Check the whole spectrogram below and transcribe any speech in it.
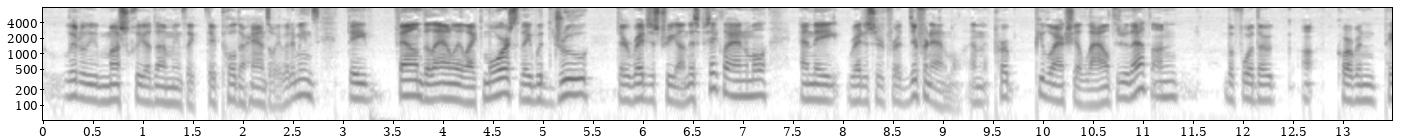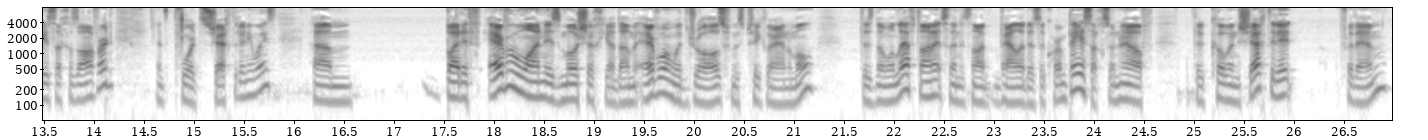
Literally, mashchu yadam means like they pulled their hands away, but it means they found the animal they liked more, so they withdrew their registry on this particular animal and they registered for a different animal. And per- people are actually allowed to do that on before the uh, Korban Pesach is offered. It's before it's shechted, anyways. Um, but if everyone is Moshech Yadam, everyone withdraws from this particular animal, there's no one left on it, so then it's not valid as a Korban Pesach. So now, if the Kohen shechted it for them,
